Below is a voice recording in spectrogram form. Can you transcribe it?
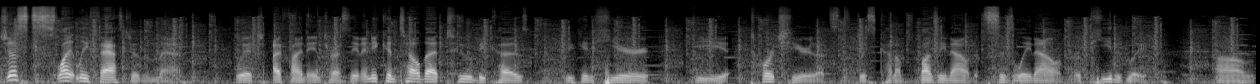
just slightly faster than that, which I find interesting. And you can tell that too because you can hear the torch here that's just kind of buzzing out, it's sizzling out repeatedly. Um,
